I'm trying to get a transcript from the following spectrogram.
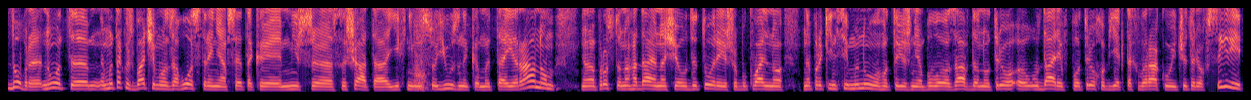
добре, ну от е, ми також бачимо загострення, все таки між е, США та їхніми союзниками та Іраном. Просто нагадаю нашій аудиторії, що буквально наприкінці минулого тижня було завдано трьох ударів по трьох об'єктах в Іраку і чотирьох в Сирії.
